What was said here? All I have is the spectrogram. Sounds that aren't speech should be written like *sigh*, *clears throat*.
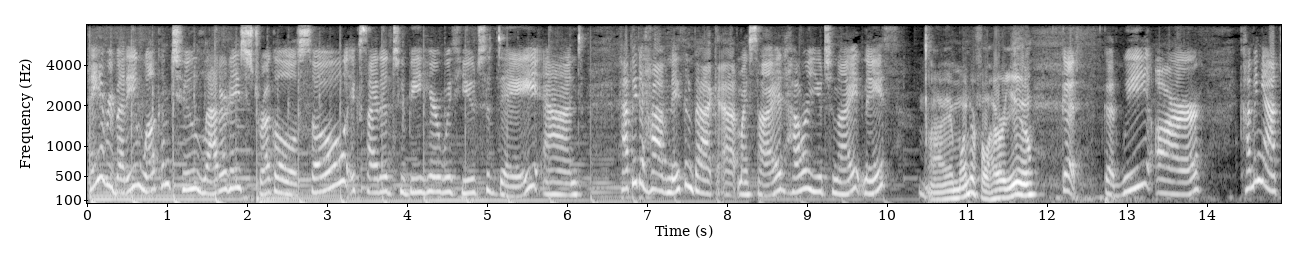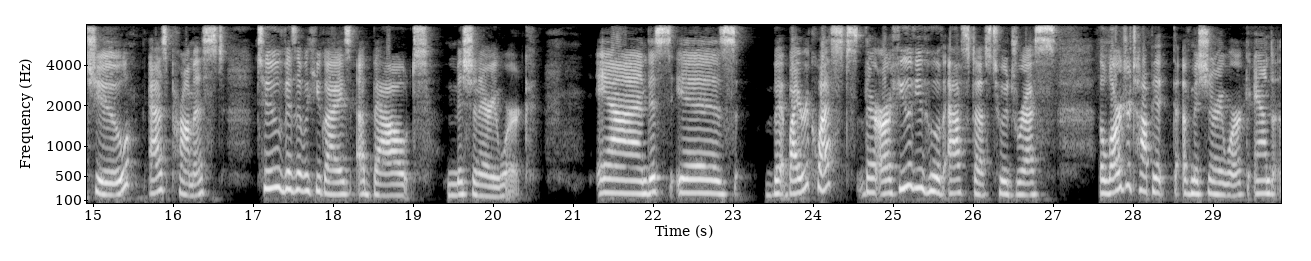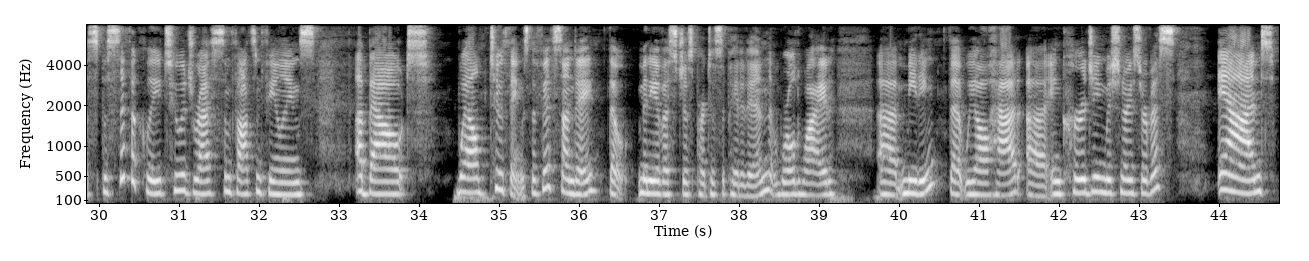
Hey, everybody, welcome to Latter day Struggles. So excited to be here with you today and happy to have Nathan back at my side. How are you tonight, Nath? I am wonderful. How are you? Good, good. We are coming at you, as promised, to visit with you guys about missionary work. And this is by request. There are a few of you who have asked us to address the larger topic of missionary work and specifically to address some thoughts and feelings about well two things the fifth sunday that many of us just participated in worldwide uh, meeting that we all had uh, encouraging missionary service and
